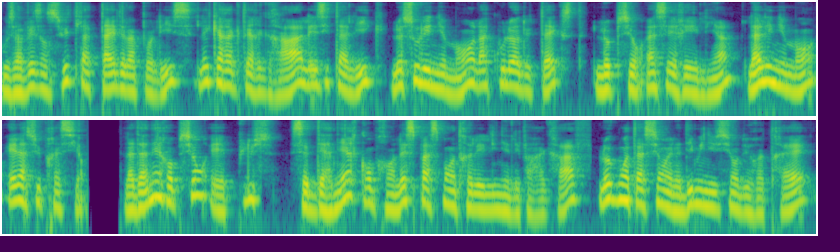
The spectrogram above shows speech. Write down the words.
Vous avez ensuite la taille de la police, les caractères gras, les italiques, le soulignement, la couleur du texte, l'option Insérer lien, l'alignement et la suppression. La dernière option est Plus. Cette dernière comprend l'espacement entre les lignes et les paragraphes, l'augmentation et la diminution du retrait,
